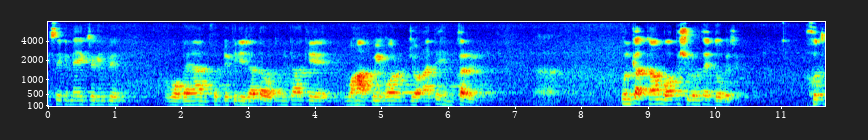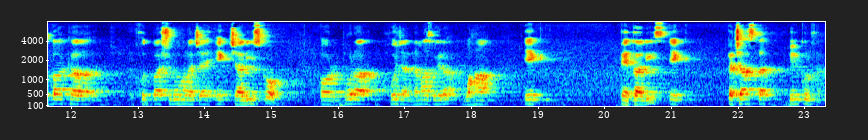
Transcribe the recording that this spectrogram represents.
اسے کہ میں ایک جگہ پہ وہ بیان خطبے کے لیے جاتا ہو تو ان کہا کہ وہاں کوئی اور جو آتے ہیں مقرر ان کا کام واپس شروع ہوتا ہے دو بجے۔ خطبہ کا خطبہ شروع ہونا چاہے ایک چالیس کو اور پورا ہو جائے نماز وغیرہ، وہاں ایک پینتالیس، ایک پچاس تک بالکل ختم۔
